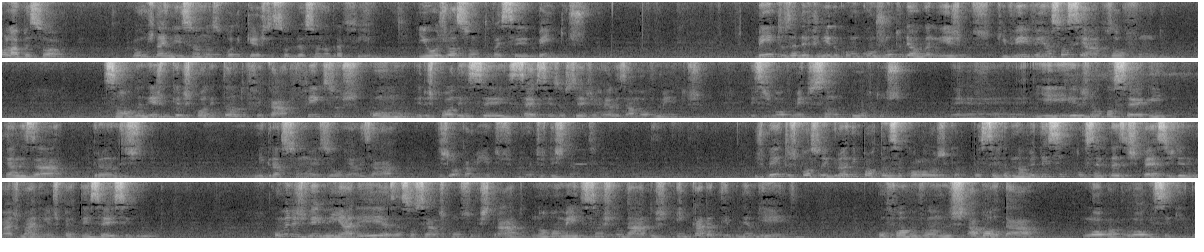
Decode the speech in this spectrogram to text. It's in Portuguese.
Olá pessoal, vamos dar início ao nosso podcast sobre oceanografia e hoje o assunto vai ser bentos. Bentos é definido como conjunto de organismos que vivem associados ao fundo. São organismos que eles podem tanto ficar fixos como eles podem ser césseis, ou seja, realizar movimentos. Esses movimentos são curtos é, e eles não conseguem realizar grandes migrações ou realizar deslocamentos muito distantes. Os bentos possuem grande importância ecológica, pois cerca de 95% das espécies de animais marinhos pertencem a esse grupo. Como eles vivem em areias associados com o substrato, normalmente são estudados em cada tipo de ambiente, conforme vamos abordar logo, logo em seguida.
